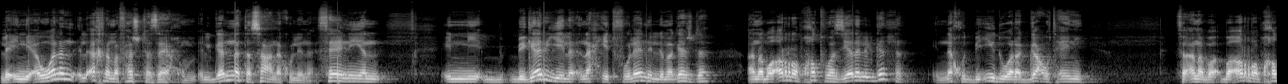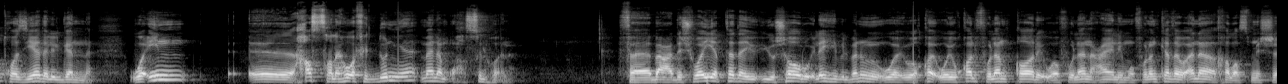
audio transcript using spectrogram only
لأني اولا الآخرة ما فيهاش تزاحم الجنة تسعنا كلنا. ثانيا إني بجري ناحية فلان اللي ما جاش ده أنا بقرب خطوة زيادة للجنة. إن آخد بإيده وأرجعه تاني فأنا بقرب خطوة زيادة للجنة. وإن آه، حصل هو في الدنيا ما لم أحصله أنا. فبعد شوية ابتدى يشار إليه بالبنون ويق- ويقال فلان قارئ وفلان عالم وفلان كذا وأنا خلاص مش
